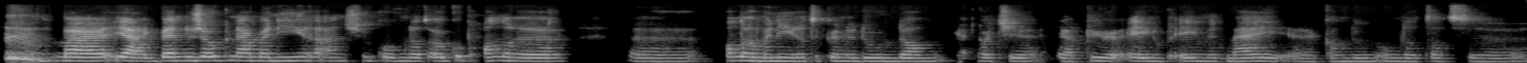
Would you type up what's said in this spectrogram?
maar ja, ik ben dus ook naar manieren aan het zoeken om dat ook op andere uh, andere manieren te kunnen doen dan wat je ja, puur één op één met mij uh, kan doen. Omdat, dat, uh,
